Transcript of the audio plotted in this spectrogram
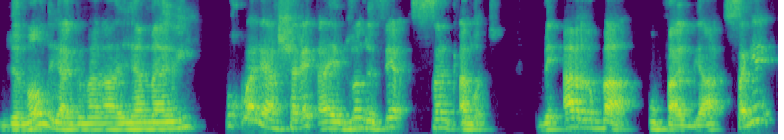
Demande la Gemara, la Marie, pourquoi la charrette avait besoin de faire 5 amotes? Mais Arba ou Paga, Sagé,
